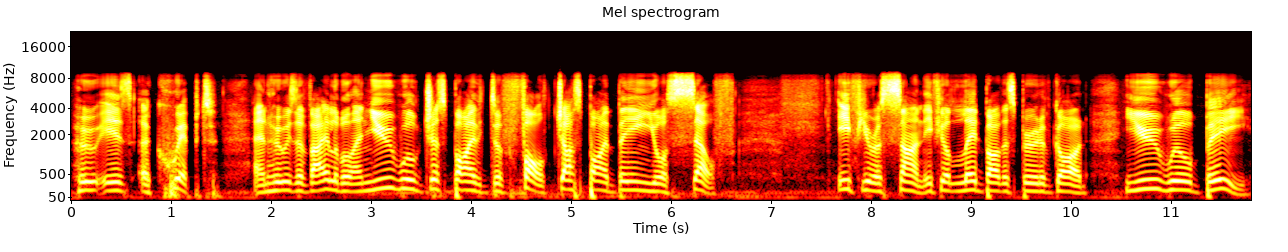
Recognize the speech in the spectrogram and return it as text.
who is equipped and who is available, and you will just by default, just by being yourself, if you're a son, if you're led by the Spirit of God, you will be.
